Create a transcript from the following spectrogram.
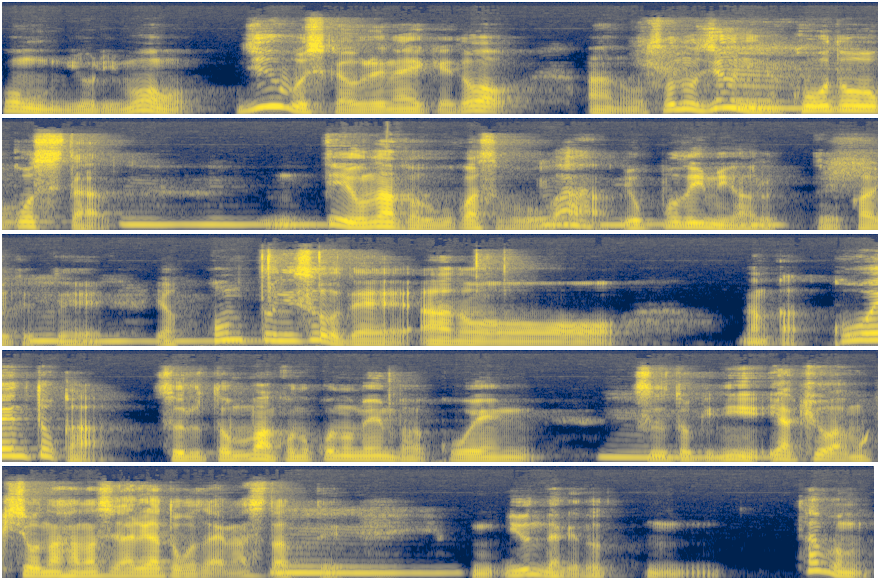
本よりも、10部しか売れないけど、あの、その10人が行動を起こしたっうんて世の中を動かす方がうんよっぽど意味があるって書いてて、うんいや、本当にそうで、あのーなんか、講演とかすると、まあ、この、このメンバー講演するときに、いや、今日はもう貴重な話ありがとうございましたってうん。言うんだけど、うん、多分、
